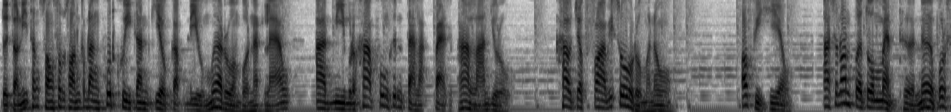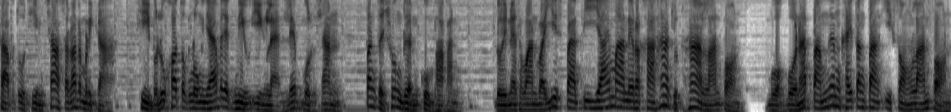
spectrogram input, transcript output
โดยตอนนี้ทั้งสองสโมสรกำลังพูดคุยกันเกี่ยวกับดีลเมื่อรวมโบนัสแล้ว อาจมีมูลค่าพุ่งขึ้นแต่หลัก 85 ล้านยูโร เข่าจากฟาบิโซโรมาโนออฟฟิเชียล อาร์เซนอลเปิดตัวแมตต์เทอร์เนอร์ผู้รักษาประตูทีมชาติสหรัฐอเมริกา ที่บรรลุข้อตกลงย้ายมาจากนิวอิงแลนด์เลฟโบลูชันตั้งแต่ช่วงเดือนกุมภาพันธ์ โดยนายทวารวัย 28 ปีย้ายมาในราคา 5.5 ล้านปอนด์ บวกโบนัสตามเงื่อนไขต่างๆ อีก 2 ล้านปอนด์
